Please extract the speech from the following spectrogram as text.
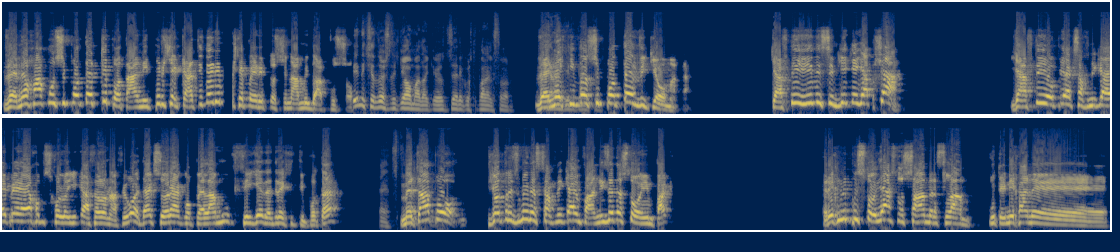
Δεν έχω ακούσει ποτέ τίποτα. Αν υπήρχε κάτι, δεν υπήρχε περίπτωση να μην το ακούσω. Δεν είχε δώσει δικαιώματα ο κ. Τζέρικος στο παρελθόν. Δεν Για να έχει γίνει δώσει ποτέ δικαιώματα. Και αυτή η είδηση βγήκε για ποια. Για αυτή η οποία ξαφνικά είπε: Έχω ψυχολογικά, θέλω να φύγω. Εντάξει, ωραία κοπέλα μου, φύγε, δεν τρέχει τίποτα. Έτσι. Μετά από δύο-τρει μήνες ξαφνικά εμφανίζεται στο Impact. Ρίχνει πιστολιά στο SummerSlam που την είχαν ε,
